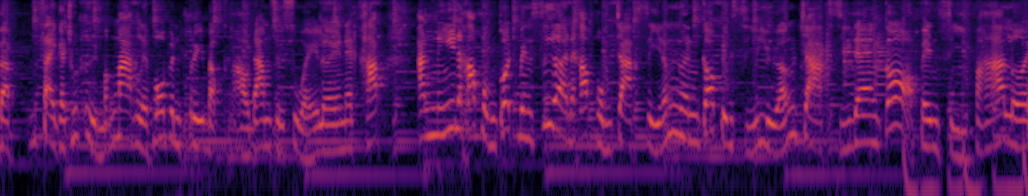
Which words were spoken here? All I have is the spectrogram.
แบบใส่กับชุดอื่นมากๆ เลยเพราะเป็นปรีแบบขาวดำสวยๆเลยนะครับอันนี้นะครับผมก็จะเป็นเสื้อนะครับผมจากสีน้ำเงินก็เป็นสีเหลือง จากสีแดงก็เป็นสีฟ้าเลย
